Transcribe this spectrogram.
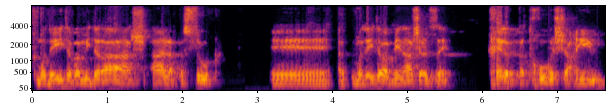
כמו דאית במדרש על הפסוק, אה, כמו דאית במדרש על זה, חרב פתחו רשעים,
